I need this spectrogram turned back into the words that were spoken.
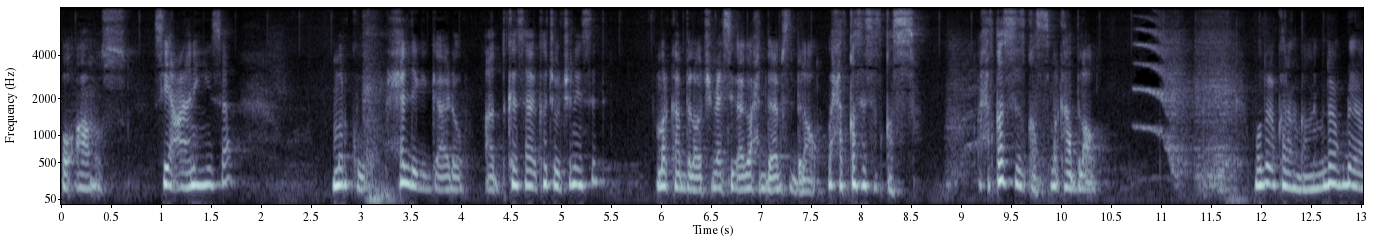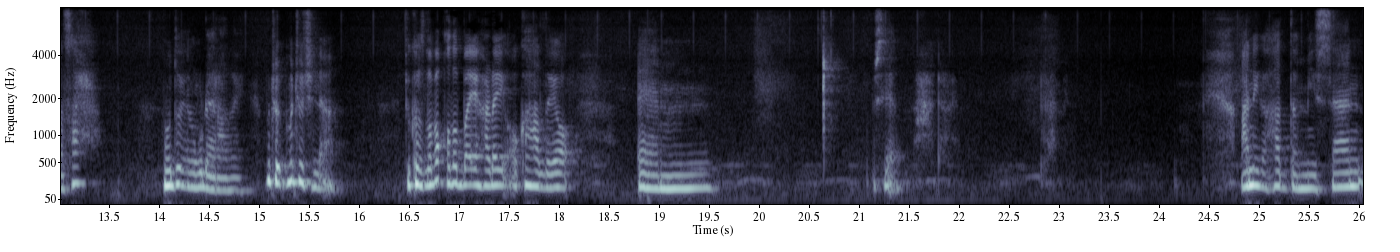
oo aamus. Sii caanihiisa markuu xilliga gaadho aad ka joojinaysid markaa bilow jimicsigaaga waxaad bilaabsid bilow waxaad qasisid qas. Waxaad qasisid qas markaa bilow mawduuc kalaan galnay. Mawduuc ku dheeraa sax. Mawduuc ugu dheeraaday. Ma joojinaa? Because laba qodob baa i hadhay oo ka hadlayo أم... Er aniga hadda miisaan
